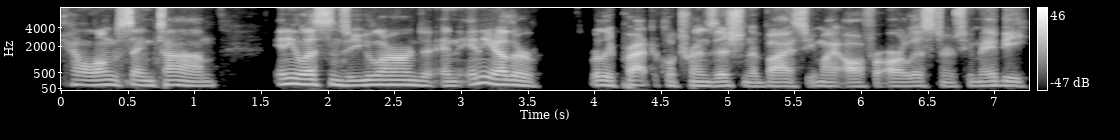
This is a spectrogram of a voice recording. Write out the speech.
kind of along the same time, any lessons that you learned and any other really practical transition advice you might offer our listeners who may be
